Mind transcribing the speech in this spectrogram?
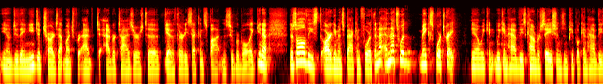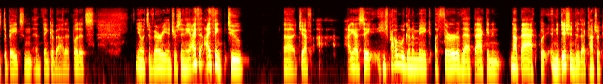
you know do they need to charge that much for ad to advertisers to get a 30 second spot in the super bowl? Like you know there's all these arguments back and forth and and that's what makes sports great. You know we can we can have these conversations and people can have these debates and, and think about it but it's you know it's a very interesting thing. I, th- I think too uh, jeff I, gotta say he's probably going to make a third of that back in not back but in addition to that contract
